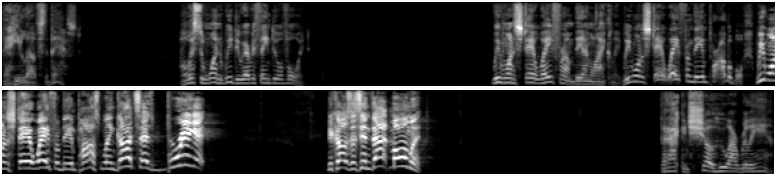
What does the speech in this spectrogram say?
that He loves the best. Oh, it's the one we do everything to avoid. We want to stay away from the unlikely. We want to stay away from the improbable. We want to stay away from the impossible. And God says, bring it. Because it's in that moment that I can show who I really am.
